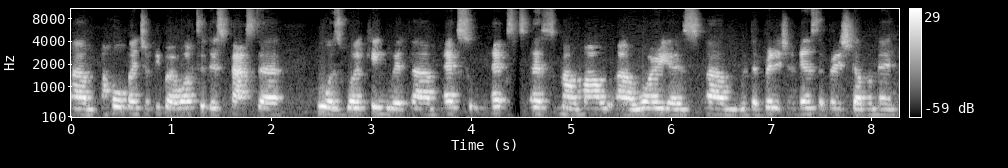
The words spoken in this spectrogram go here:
um, a whole bunch of people. I walked with this pastor who was working with um, ex ex ex Mau Mau uh, warriors um, with the British against the British government.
